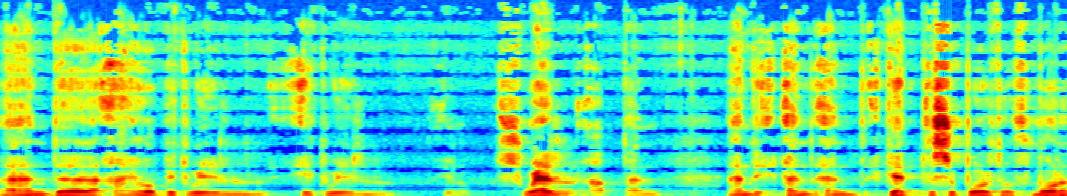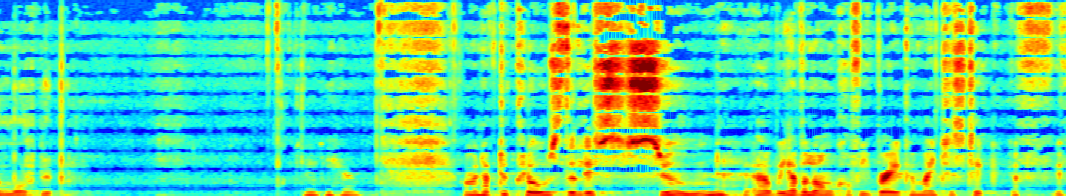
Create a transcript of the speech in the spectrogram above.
And uh, I hope it will, it will you know, swell up and, and, and, and get the support of more and more people. Lady here. I'm going to have to close the list soon. Uh, we have a long coffee break. I might just take, if, if,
